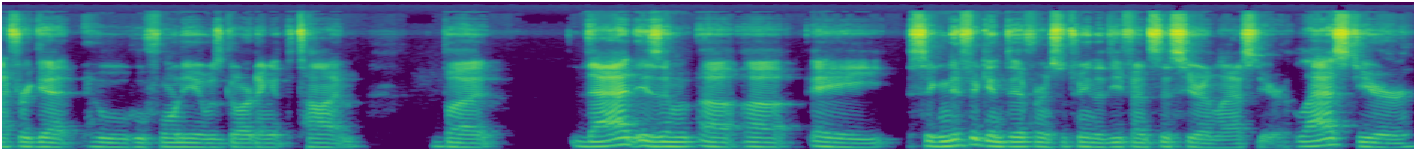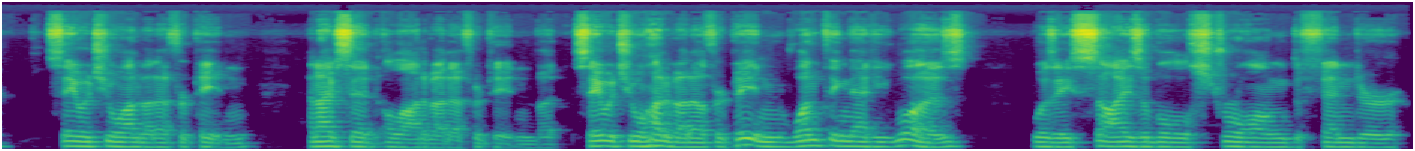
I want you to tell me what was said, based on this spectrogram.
I forget who who Fournier was guarding at the time, but that is a, a, a significant difference between the defense this year and last year. Last year, say what you want about Elfrid Payton, and I've said a lot about Elfrid Payton, but say what you want about Elfrid Payton. One thing that he was was a sizable, strong defender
